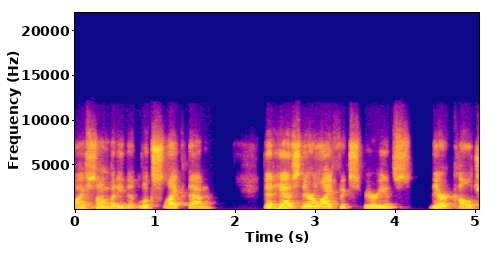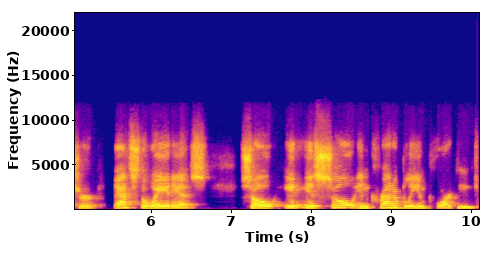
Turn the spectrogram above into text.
by somebody that looks like them, that has their life experience, their culture. That's the way it is. So it is so incredibly important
